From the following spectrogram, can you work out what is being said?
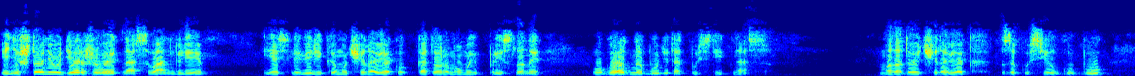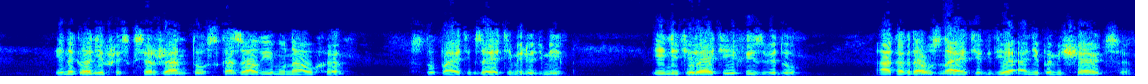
И ничто не удерживает нас в Англии, если великому человеку, к которому мы присланы, угодно будет отпустить нас. Молодой человек закусил губу и, наклонившись к сержанту, сказал ему на ухо, «Ступайте за этими людьми и не теряйте их из виду, а когда узнаете, где они помещаются,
